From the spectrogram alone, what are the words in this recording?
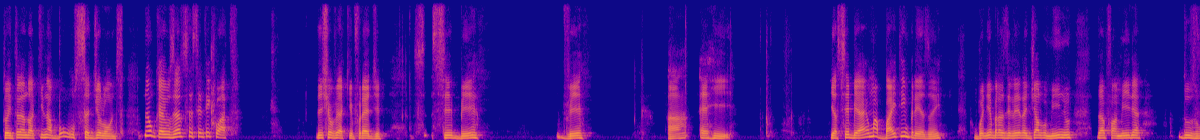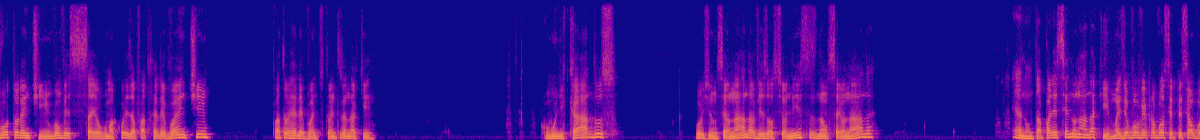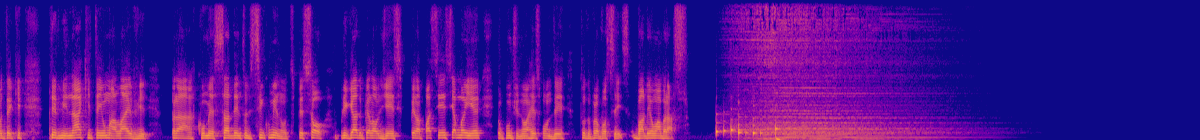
Estou entrando aqui na Bolsa de Londres. Não, caiu 0,64. Deixa eu ver aqui, Fred. CBVARI. E a CBA é uma baita empresa, hein? Companhia Brasileira de Alumínio da família dos Votorantim. Vamos ver se saiu alguma coisa. Fato relevante. Fato relevante. Estou entrando aqui. Comunicados. Hoje não saiu nada. Aviso aos acionistas, não saiu nada. É, não está aparecendo nada aqui, mas eu vou ver para você. Pessoal, vou ter que terminar que tem uma live para começar dentro de cinco minutos. Pessoal, obrigado pela audiência, pela paciência. Amanhã eu continuo a responder tudo para vocês. Valeu, um abraço.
